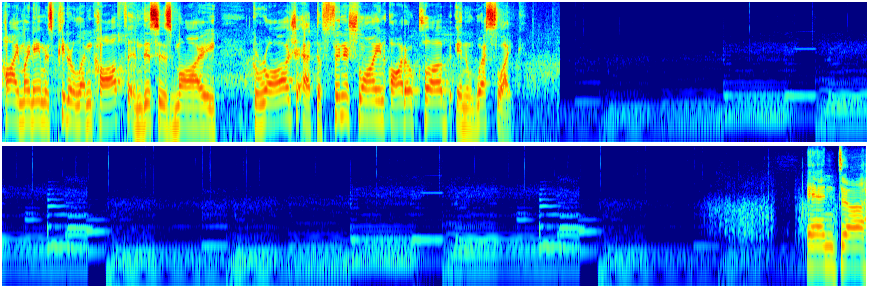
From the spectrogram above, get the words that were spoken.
Hi, my name is Peter Lenkov, and this is my garage at the Finish Line Auto Club in Westlake. And uh,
